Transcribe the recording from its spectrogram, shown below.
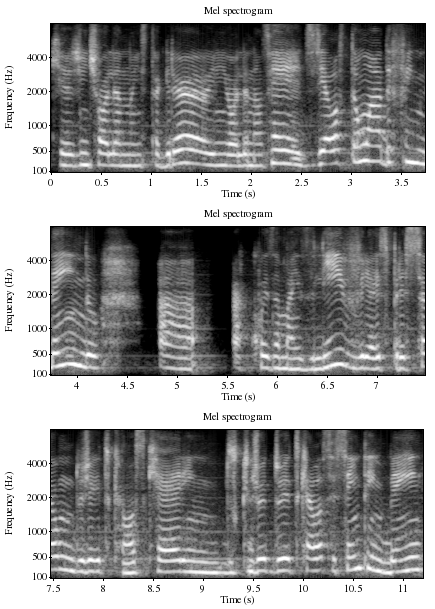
Que a gente olha no Instagram e olha nas redes, e elas estão lá defendendo a, a coisa mais livre, a expressão do jeito que elas querem, do, do, jeito que elas se sentem bem,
